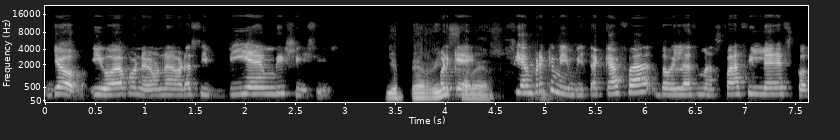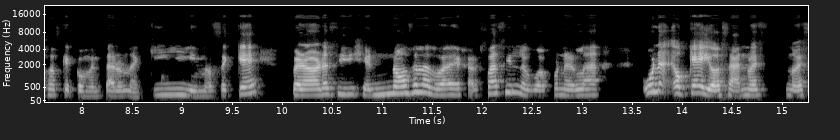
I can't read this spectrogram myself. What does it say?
Yo, y voy a poner una ahora sí bien difícil. Bien, Perry, Porque a ver. siempre que me invita a CAFA, doy las más fáciles, cosas que comentaron aquí y no sé qué, pero ahora sí dije, no se las voy a dejar fácil, les voy a poner la... Una, ok, o sea, no es, no es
